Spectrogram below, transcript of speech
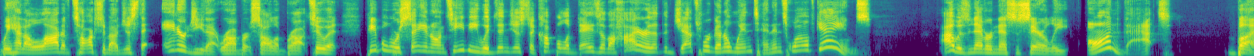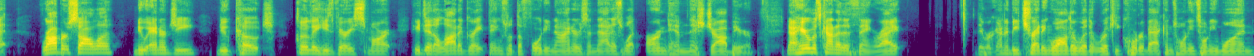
We had a lot of talks about just the energy that Robert Saleh brought to it. People were saying on TV within just a couple of days of the hire that the Jets were going to win 10 and 12 games. I was never necessarily on that, but Robert Saleh, new energy, new coach, Clearly, he's very smart. He did a lot of great things with the 49ers, and that is what earned him this job here. Now, here was kind of the thing, right? They were going to be treading water with a rookie quarterback in 2021.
